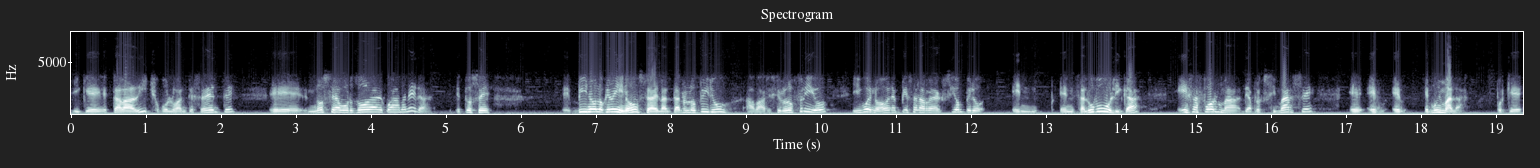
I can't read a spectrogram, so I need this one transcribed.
y que estaba dicho por los antecedentes, eh, no se abordó de adecuada manera. Entonces, vino lo que vino, se adelantaron los virus, aparecieron los fríos, y bueno, ahora empieza la reacción, pero en, en salud pública, esa forma de aproximarse eh, es, muy mala, porque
